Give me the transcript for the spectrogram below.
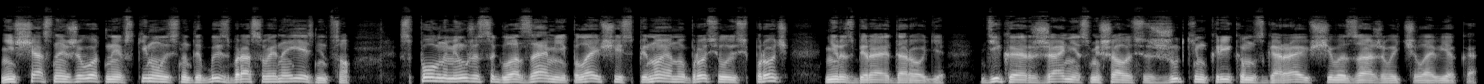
Несчастное животное вскинулось на дыбы, сбрасывая наездницу. С полными ужаса глазами и пылающей спиной оно бросилось прочь, не разбирая дороги. Дикое ржание смешалось с жутким криком сгорающего заживо человека.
